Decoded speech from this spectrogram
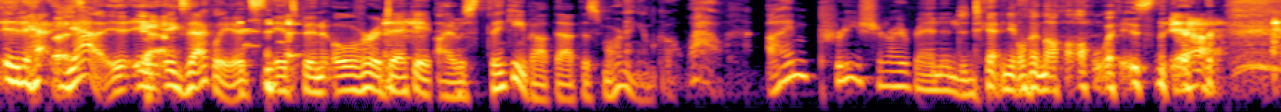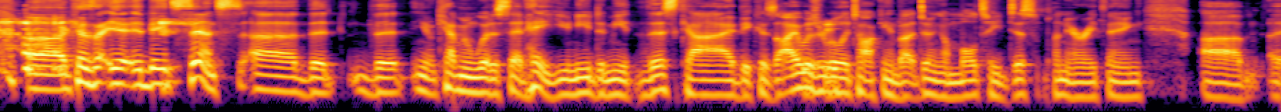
It ha- but, yeah, it, yeah, exactly. It's it's been over a decade. I was thinking about that this morning. I'm going, wow, I'm pretty sure I ran into Daniel in the hallways there. Yeah. Because uh, it, it, made sense uh, that that you know Kevin would have said, "Hey, you need to meet this guy," because I was mm-hmm. really talking about doing a multidisciplinary thing, uh, uh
